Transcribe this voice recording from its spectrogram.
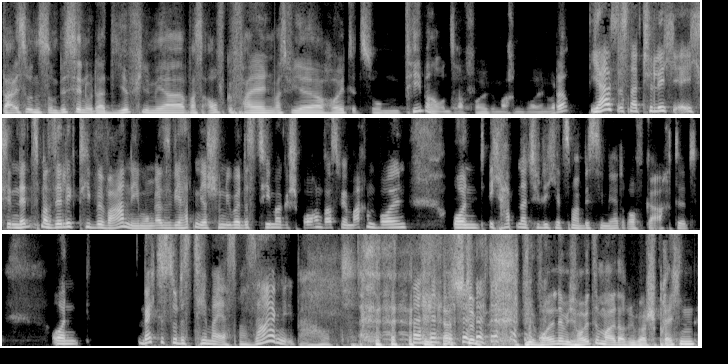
da ist uns so ein bisschen oder dir vielmehr was aufgefallen, was wir heute zum Thema unserer Folge machen wollen, oder? Ja, es ist natürlich, ich nenne es mal selektive Wahrnehmung. Also wir hatten ja schon über das Thema gesprochen, was wir machen wollen. Und ich habe natürlich jetzt mal ein bisschen mehr drauf geachtet. Und Möchtest du das Thema erstmal sagen überhaupt? ja, stimmt. Wir wollen nämlich heute mal darüber sprechen,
